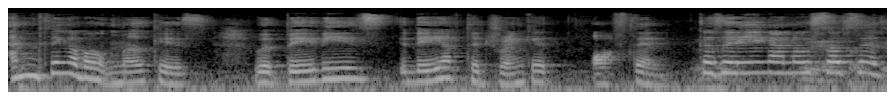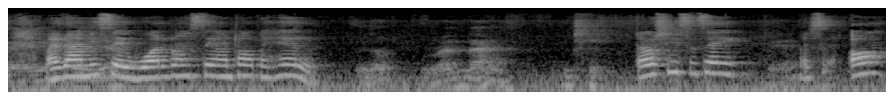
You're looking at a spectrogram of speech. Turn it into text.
And the thing about milk is, with babies, they have to drink it often because they ain't got no yeah, substance. Okay. My grandma yeah. say water don't stay on top of hill. No, run now. that what she used to say. Yeah. say, oh,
